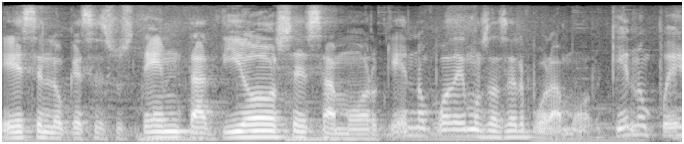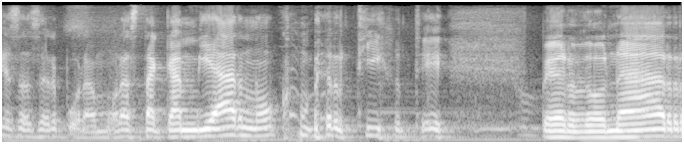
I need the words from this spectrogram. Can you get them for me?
es en lo que se sustenta, Dios es amor. ¿Qué no podemos hacer por amor? ¿Qué no puedes hacer por amor? Hasta cambiar, ¿no? Convertirte perdonar,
